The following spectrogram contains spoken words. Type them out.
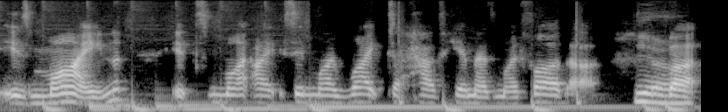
is mine. It's my I, it's in my right to have him as my father. Yeah. But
